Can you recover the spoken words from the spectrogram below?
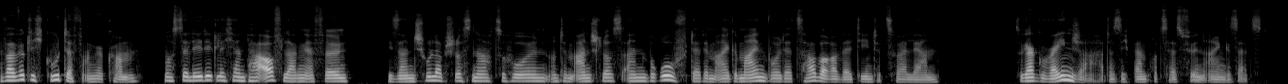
Er war wirklich gut davon gekommen musste lediglich ein paar Auflagen erfüllen, wie seinen Schulabschluss nachzuholen und im Anschluss einen Beruf, der dem Allgemeinwohl der Zaubererwelt diente, zu erlernen. Sogar Granger hatte sich beim Prozess für ihn eingesetzt.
